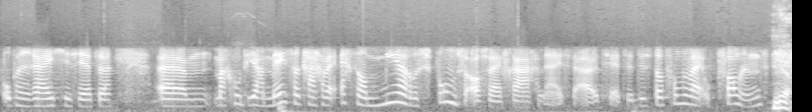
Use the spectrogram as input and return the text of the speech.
op een rijtje zetten. Um, maar goed, ja, meestal krijgen wij echt wel meer respons als wij vragenlijsten uitzetten. Dus dat vonden wij opvallend. Ja.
